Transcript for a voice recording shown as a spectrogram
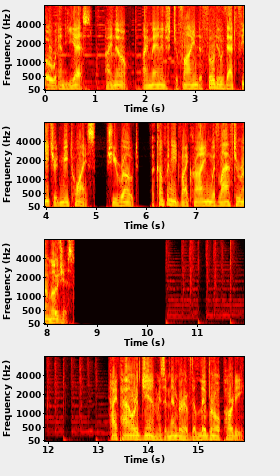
Oh and yes, I know, I managed to find a photo that featured me twice, she wrote, accompanied by crying with laughter emojis. High-powered Jim is a member of the Liberal Party,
